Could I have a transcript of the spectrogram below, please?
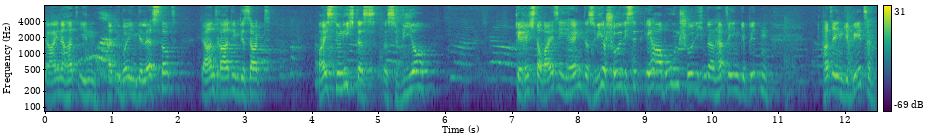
Der eine hat, ihn, hat über ihn gelästert, der andere hat ihm gesagt, weißt du nicht, dass, dass wir gerechterweise hier hängen, dass wir schuldig sind, er aber unschuldig. Und dann hat er ihn gebeten, hat er ihn gebeten,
